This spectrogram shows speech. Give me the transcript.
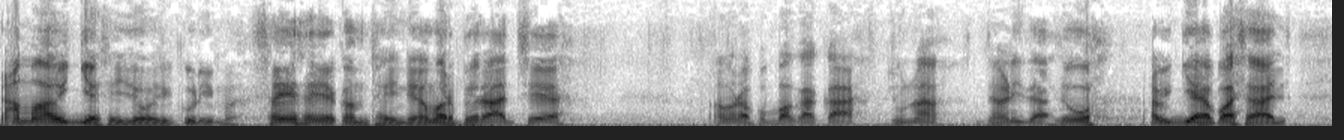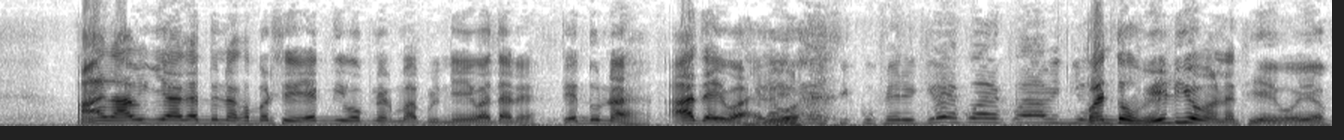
આમાં આવી ગયા છે જો સિકુડીમાં સાંયે સાંયે કામ થઈને અમારા ભેરા આજ છે. અમારા પપ્પા કાકા જૂના જાણીતા જો આવી ગયા છે પાછા આજ. આજ આવી ગયા કદું ના ખબર છે? એક દી ઓપનરમાં આપણે આવ્યા હતા ને. તે દુના આજ આવ્યા છે જો. સિક્કુ ફેરી ગયો એક વાર આવી ગયો. પણ તું વિડીયોમાં નથી આવ્યો એમ.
